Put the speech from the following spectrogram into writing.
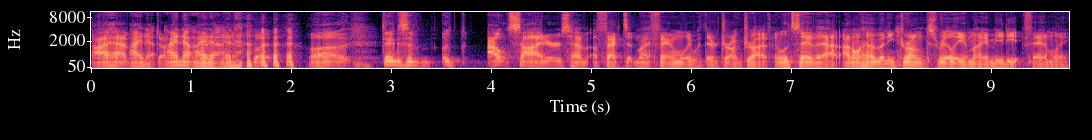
I haven't. I know, done I know, I know, that I yet, but uh, things have. Outsiders have affected my family with their drunk driving. Let's say that. I don't have any drunks really in my immediate family.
